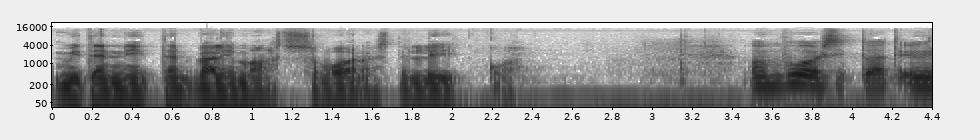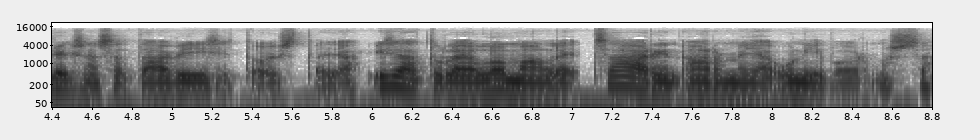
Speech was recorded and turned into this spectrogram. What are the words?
miten niiden välimaastossa voidaan sitten liikkua. On vuosi 1915 ja isä tulee lomalle saarin armeija univormussa.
